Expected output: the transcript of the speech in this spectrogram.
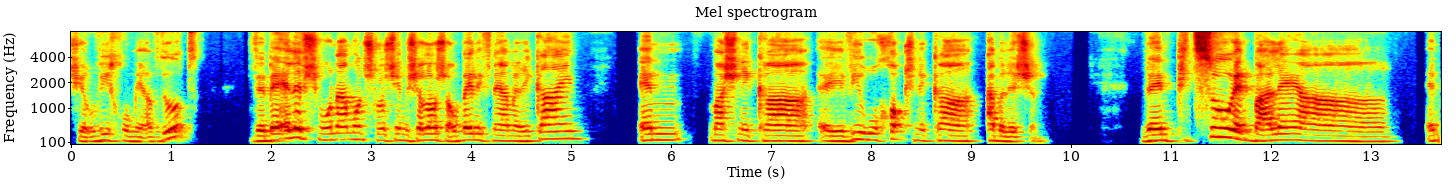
שהרוויחו מעבדות, וב-1833, הרבה לפני האמריקאים, הם מה שנקרא, העבירו חוק שנקרא abolition, והם פיצו את בעלי ה... הם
